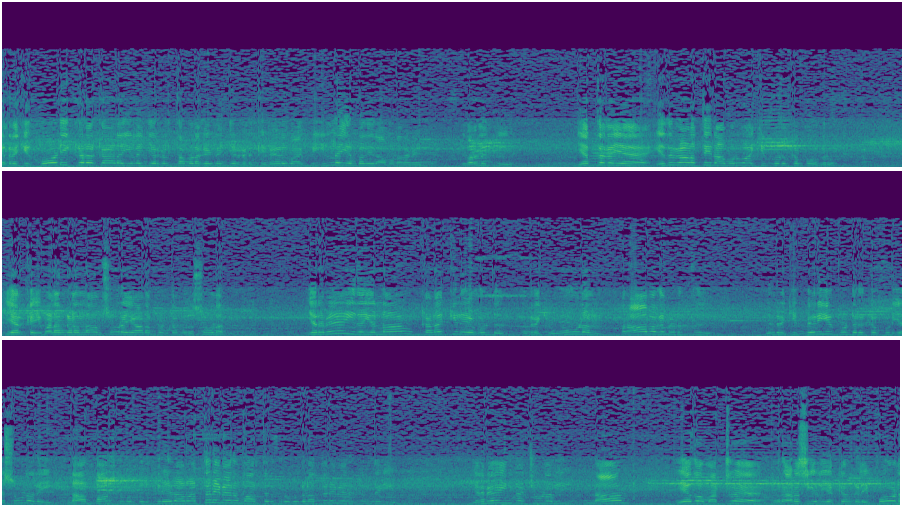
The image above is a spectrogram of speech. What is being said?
இன்றைக்கு கோடிக்கணக்கான இளைஞர்கள் தமிழக இளைஞர்களுக்கு வேலைவாய்ப்பு இல்லை என்பதை நாம் உணர வேண்டும். இவர்களுக்கு எத்தகைய எதிர்காலத்தை நாம் உருவாக்கி கொடுக்க போகிறோம்? இயற்கை வளங்களெல்லாம் சூறையாடப்பட்ட ஒரு சூழல். எனவே இதையெல்லாம் கணக்கிலே கொண்டு இன்றைக்கு ஊழல் பிராபகம் எடுத்து இன்றைக்கு பெருகிக் கொண்டிருக்கக்கூடிய சூழலை நான் பார்த்து கொண்டிருக்கிறேன். நாம் அத்தனை பேரும் பார்த்திருக்கிறோம். உங்கள் அத்தனை பேருக்கும் தெரியும். எனவே இந்த சூழலில் நாம் ஏதோ மற்ற ஒரு அரசியல் இயக்கங்களைப் போல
